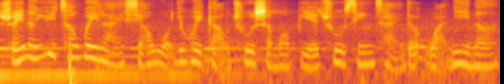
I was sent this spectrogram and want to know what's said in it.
谁能预测未来小我又会搞出什么别出心裁的玩意呢？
